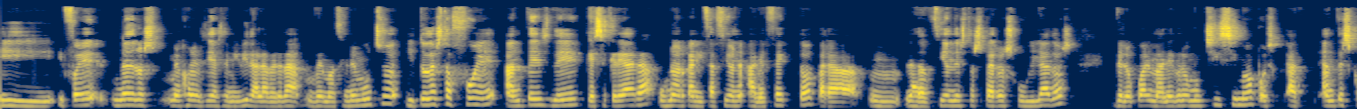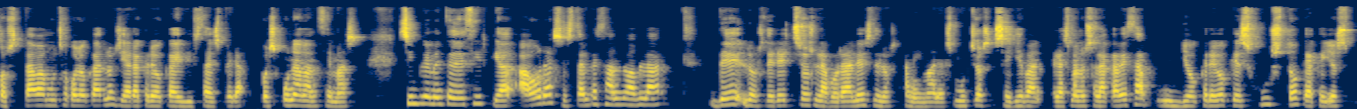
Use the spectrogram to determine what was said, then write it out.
Y, fue uno de los mejores días de mi vida, la verdad, me emocioné mucho. Y todo esto fue antes de que se creara una organización al efecto para mm, la adopción de estos perros jubilados, de lo cual me alegro muchísimo, pues antes costaba mucho colocarlos y ahora creo que hay lista de espera. Pues un avance más. Simplemente decir que ahora se está empezando a hablar de los derechos laborales de los animales. Muchos se llevan las manos a la cabeza. Yo creo que es justo que aquellos,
